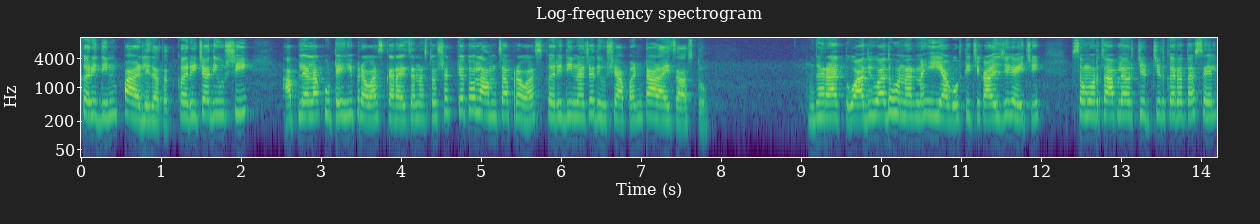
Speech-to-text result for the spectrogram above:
करी दिन पाळले जातात. करीच्या दिवशी आपल्याला कुठेही प्रवास करायचा नसतो. शक्यतो लांबचा प्रवास करीदिनाच्या दिवशी आपण टाळायचा असतो. घरात वादविवाद होणार नाही या गोष्टीची काळजी घ्यायची. समोरचा आपल्यावर चिडचिड करत असेल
